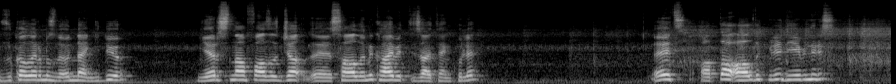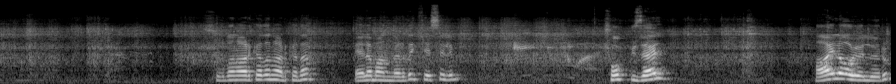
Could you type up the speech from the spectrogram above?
Zukalarımız da önden gidiyor. Yarısından fazla can- e, sağlığını kaybetti zaten kule. Evet hatta aldık bile diyebiliriz. Şuradan arkadan arkadan elemanları da keselim. Çok güzel. Hala oyalıyorum.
